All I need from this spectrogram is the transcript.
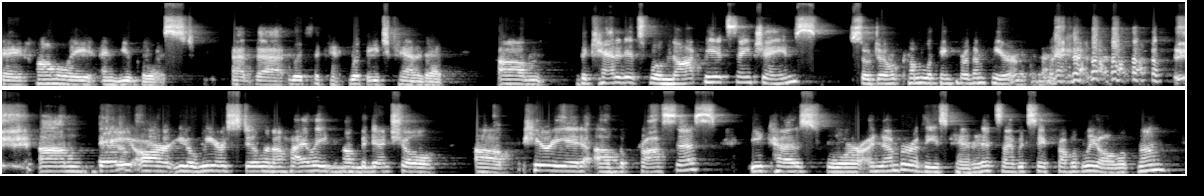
a homily and Eucharist at that with the with each candidate. Um, the candidates will not be at St. James, so don't come looking for them here. um, they are, you know, we are still in a highly confidential uh, period of the process because for a number of these candidates, I would say probably all of them,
